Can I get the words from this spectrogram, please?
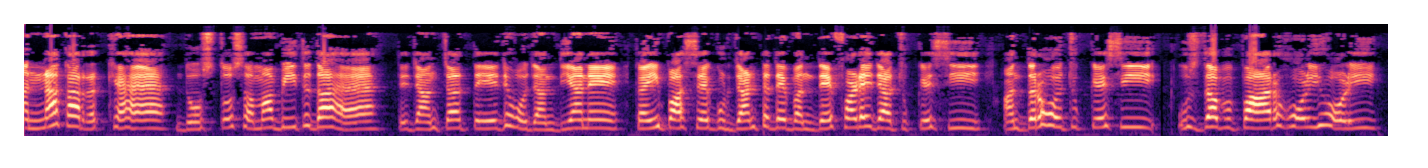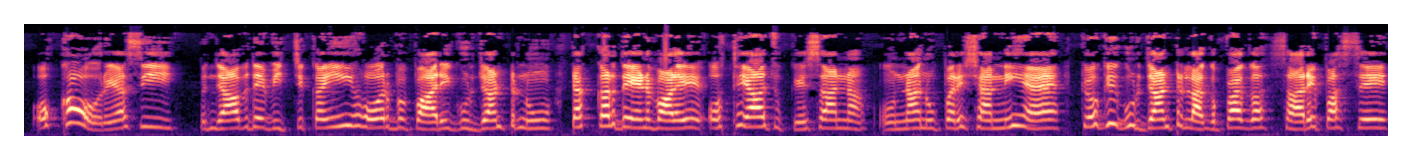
ਅੰਨਾ ਕਰ ਰੱਖਿਆ ਹੈ। ਦੋਸਤੋ, ਸਮਾਂ ਬੀਤਦਾ ਹੈ ਤੇ ਜਾਂਚਾਂ ਤੇਜ਼ ਹੋ ਜਾਂਦੀਆਂ ਨੇ। ਕਈ ਪਾਸੇ ਗੁਰਜੰਟ ਦੇ ਬੰਦੇ ਫੜੇ ਜਾ ਚੁੱਕੇ ਸੀ, ਅੰਦਰ ਹੋ ਚੁੱਕੇ ਸੀ। ਉਸ ਦਾ ਵਪਾਰ ਹੌਲੀ ਹੌਲੀ ਔਖਾ ਹੋ ਰਿਹਾ ਸੀ। ਪੰਜਾਬ ਦੇ ਵਿੱਚ ਕਈ ਹੋਰ ਵਪਾਰੀ ਗੁਰਜੰਟ ਨੂੰ ਟੱਕਰ ਦੇਣ ਵਾਲੇ ਉੱਥੇ ਆ ਚੁੱਕੇ ਸਨ। ਉਹਨਾਂ ਨੂੰ ਪਰੇਸ਼ਾਨੀ ਹੈ ਕਿਉਂਕਿ ਗੁਰਜੰਟ ਲਗਭਗ ਸਾਰੇ ਪਾਸੇ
